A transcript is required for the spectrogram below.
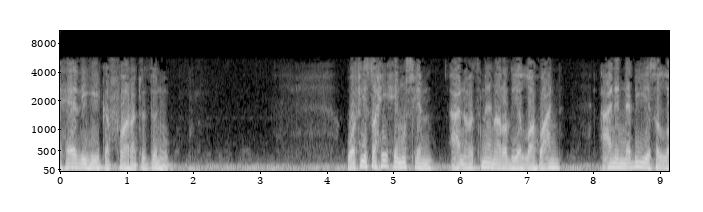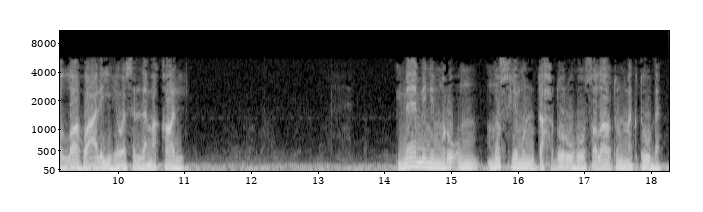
هذه كفارة الذنوب. وفي صحيح مسلم عن عثمان رضي الله عنه عن النبي صلى الله عليه وسلم قال ما من امرؤ مسلم تحضره صلاة مكتوبة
